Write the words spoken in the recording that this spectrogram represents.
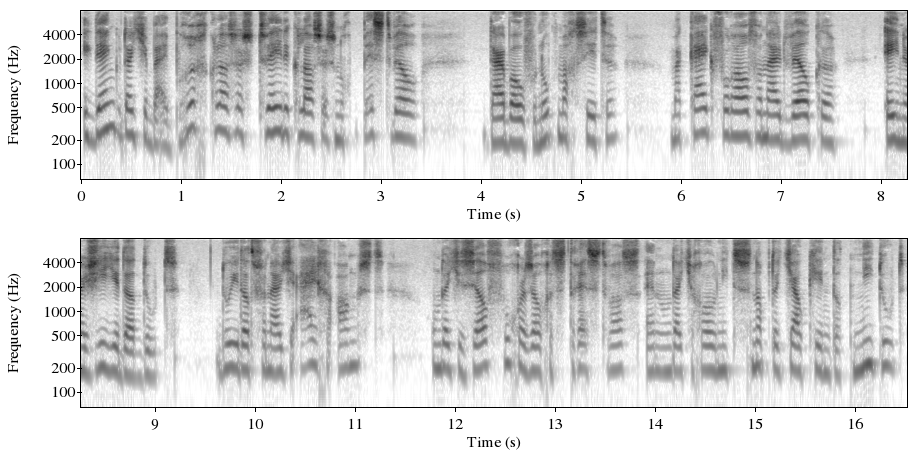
Ik denk dat je bij brugklassers, tweede klassers nog best wel daarbovenop mag zitten. Maar kijk vooral vanuit welke energie je dat doet. Doe je dat vanuit je eigen angst? Omdat je zelf vroeger zo gestrest was en omdat je gewoon niet snapt dat jouw kind dat niet doet?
